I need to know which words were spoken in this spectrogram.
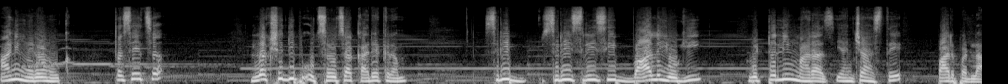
आणि मिरवणूक तसेच लक्षद्वीप उत्सवचा कार्यक्रम श्री श्री श्री श्री बालयोगी विठ्ठलिंग महाराज यांच्या हस्ते पार पडला.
